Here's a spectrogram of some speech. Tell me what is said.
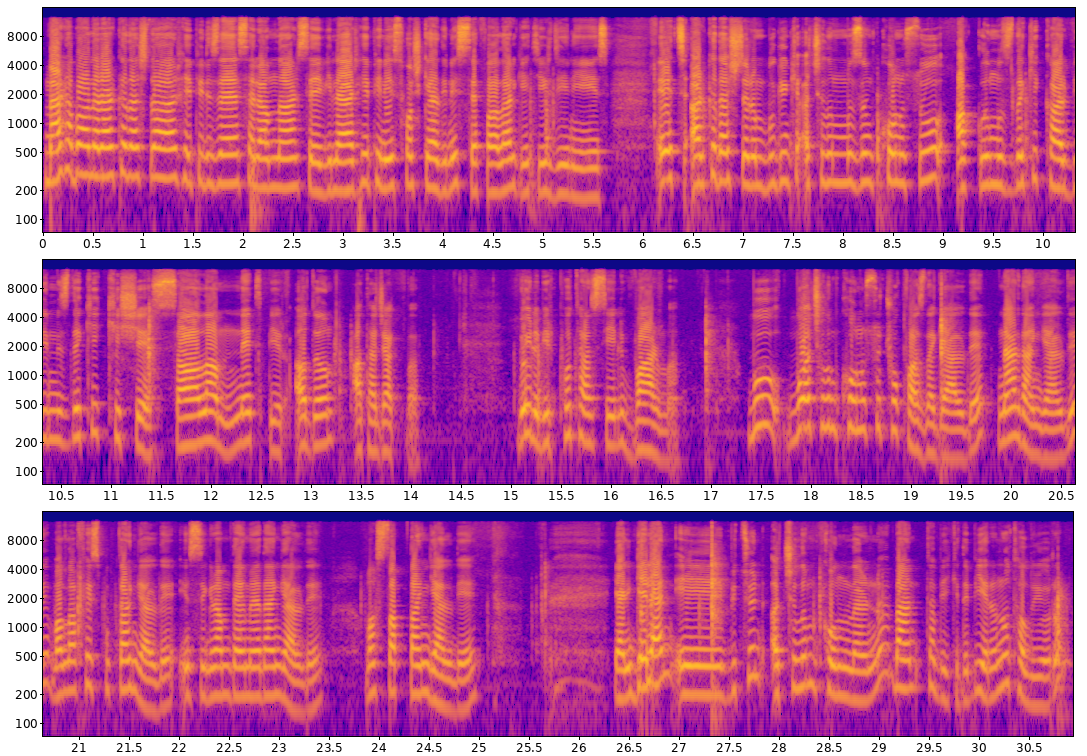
Merhabalar arkadaşlar. Hepinize selamlar, sevgiler. Hepiniz hoş geldiniz, sefalar getirdiniz. Evet arkadaşlarım bugünkü açılımımızın konusu aklımızdaki, kalbimizdeki kişi sağlam, net bir adım atacak mı? Böyle bir potansiyeli var mı? Bu bu açılım konusu çok fazla geldi. Nereden geldi? Vallahi Facebook'tan geldi, Instagram DM'den geldi, WhatsApp'tan geldi. Yani gelen e, bütün açılım konularını ben tabii ki de bir yere not alıyorum.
